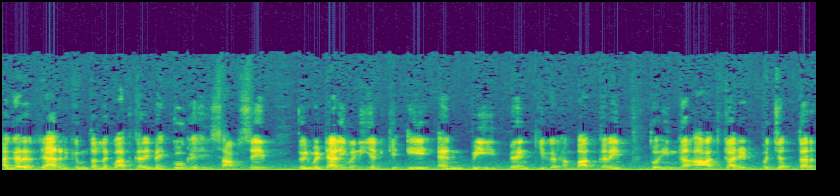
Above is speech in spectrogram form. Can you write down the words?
अगर रियाल रेट के मतलब बात करें, बैंकों के हिसाब से तो इनमें टैली मनी यानी कि ए एन बी बैंक की अगर हम बात करें तो इनका आज का रेट पचहत्तर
